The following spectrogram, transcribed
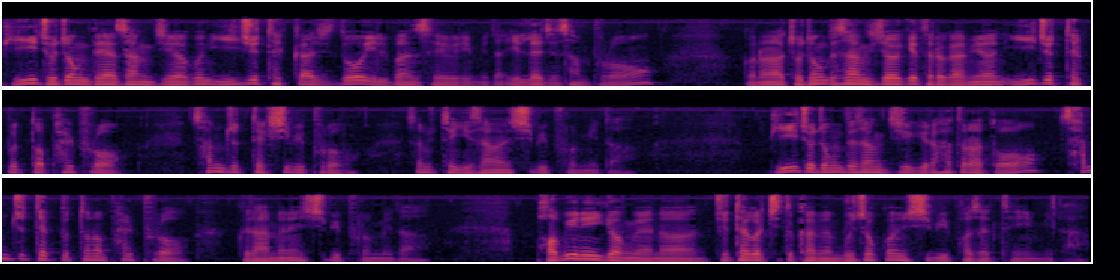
비조정 대상 지역은 2주택까지도 일반 세율입니다. 1 내지 3%. 그러나 조정 대상 지역에 들어가면 2주택부터 8%, 3주택 12%, 3주택 이상은 12%입니다. 비조정 대상 지역이라 하더라도 3주택부터는 8%, 그 다음에는 12%입니다. 법인의 경우에는 주택을 취득하면 무조건 12%입니다.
